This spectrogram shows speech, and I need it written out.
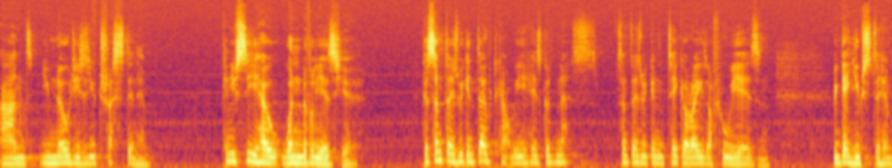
and you know Jesus, you trust in him, can you see how wonderful he is here? Because sometimes we can doubt, can't we, his goodness? Sometimes we can take our eyes off who he is and we get used to him.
